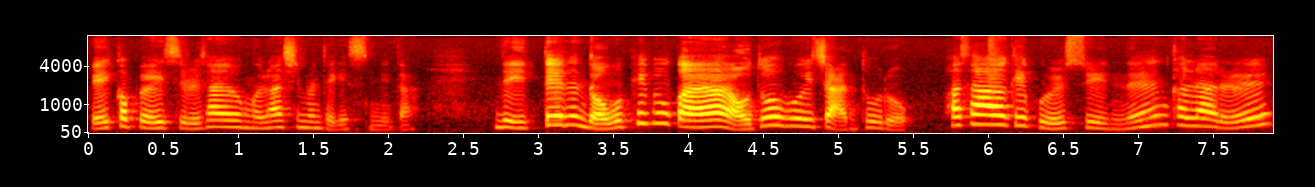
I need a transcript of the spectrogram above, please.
메이크업 베이스를 사용을 하시면 되겠습니다. 근데 이때는 너무 피부가 어두워 보이지 않도록 화사하게 보일 수 있는 컬러를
